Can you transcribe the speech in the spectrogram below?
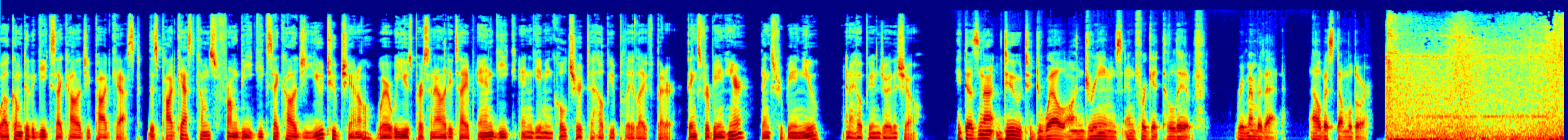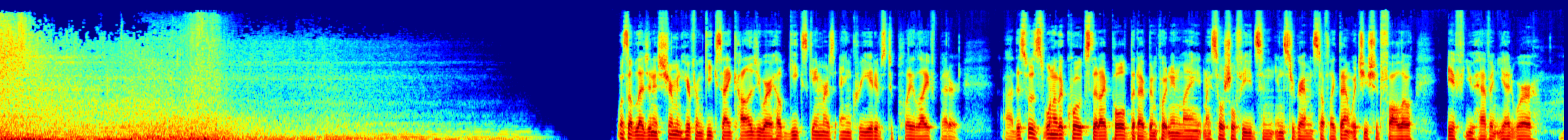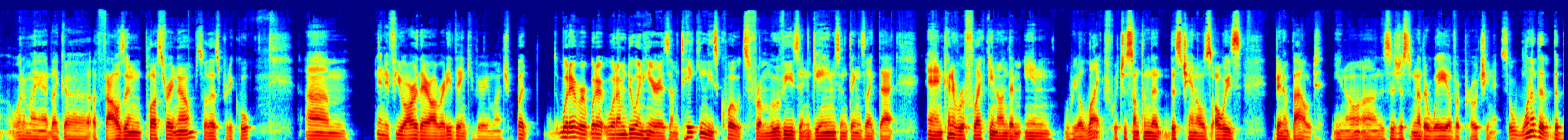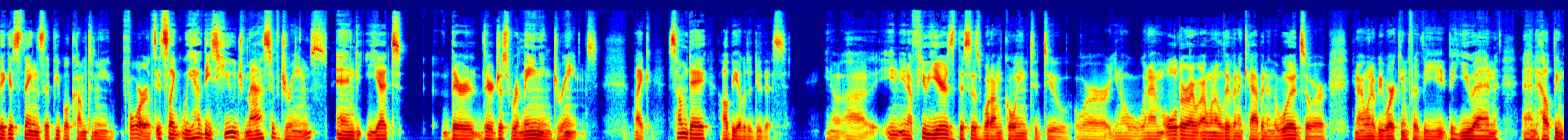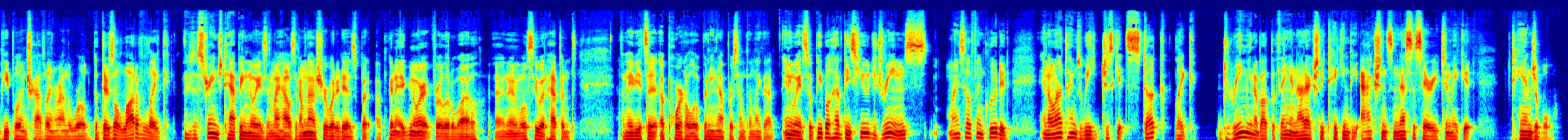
Welcome to the Geek Psychology Podcast. This podcast comes from the Geek Psychology YouTube channel, where we use personality type and geek and gaming culture to help you play life better. Thanks for being here. Thanks for being you. And I hope you enjoy the show. It does not do to dwell on dreams and forget to live. Remember that. Albus Dumbledore. What's up, legend? It's Sherman here from Geek Psychology, where I help geeks, gamers, and creatives to play life better. Uh, this was one of the quotes that I pulled that I've been putting in my, my social feeds and Instagram and stuff like that, which you should follow if you haven't yet. We're, what am I at? Like a, a thousand plus right now. So that's pretty cool. Um, and if you are there already, thank you very much. But whatever, what, what I'm doing here is I'm taking these quotes from movies and games and things like that and kind of reflecting on them in real life, which is something that this channel's always been about. You know, uh, this is just another way of approaching it. So one of the, the biggest things that people come to me for, it's, it's like we have these huge, massive dreams and yet they're, they're just remaining dreams. Like someday I'll be able to do this you know, uh, in in a few years, this is what I'm going to do, or you know, when I'm older, I, I want to live in a cabin in the woods, or you know, I want to be working for the the UN and helping people and traveling around the world. But there's a lot of like, there's a strange tapping noise in my house, and I'm not sure what it is, but I'm gonna ignore it for a little while, and then we'll see what happens. Uh, maybe it's a, a portal opening up or something like that. Anyway, so people have these huge dreams, myself included, and a lot of times we just get stuck like dreaming about the thing and not actually taking the actions necessary to make it tangible,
